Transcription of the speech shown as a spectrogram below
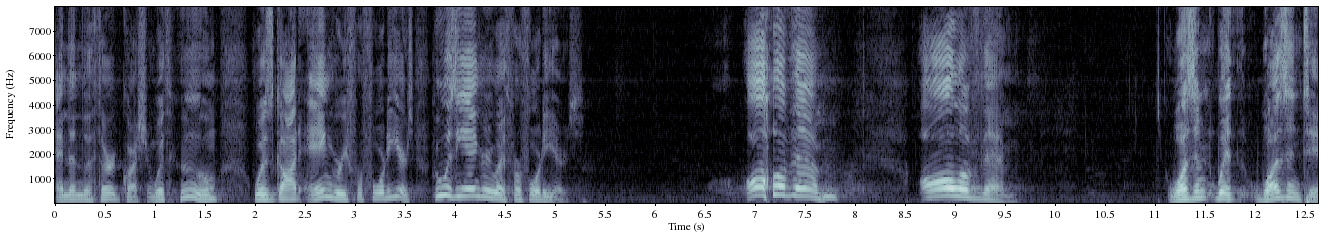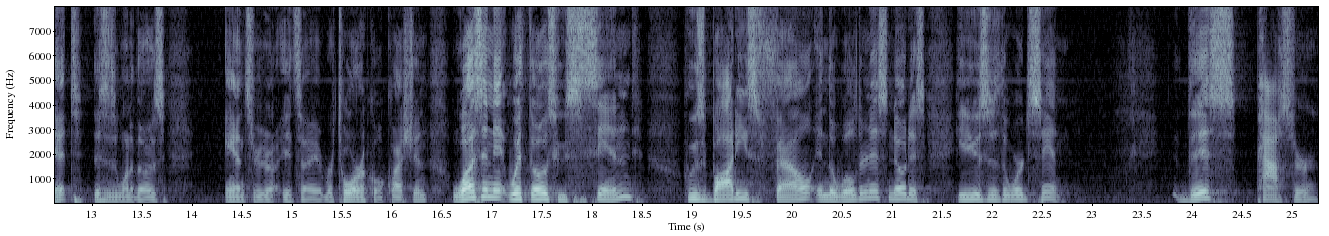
And then the third question with whom was God angry for 40 years? Who was he angry with for 40 years? All of them. All of them. Wasn't with wasn't it? This is one of those answer it's a rhetorical question. Wasn't it with those who sinned, whose bodies fell in the wilderness? Notice he uses the word sin. This pastor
